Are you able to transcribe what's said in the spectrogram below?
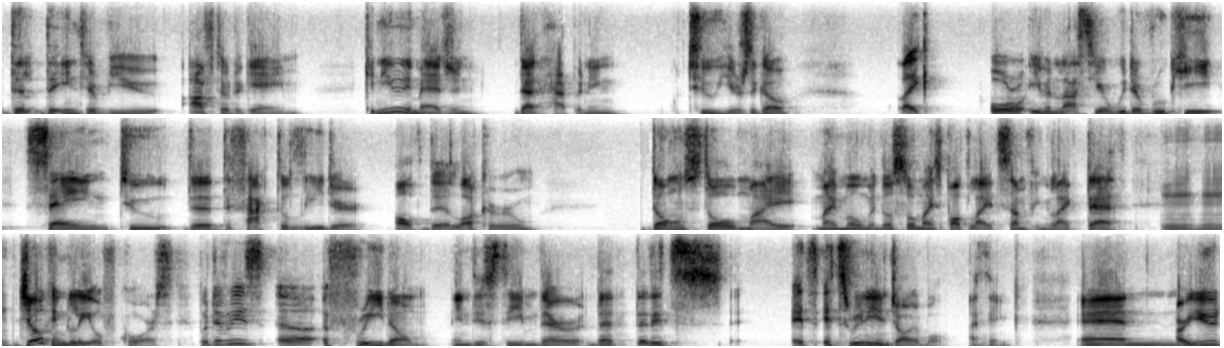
the the interview after the game. Can you imagine that happening two years ago? Like or even last year with a rookie saying to the de facto leader of the locker room, "Don't stole my my moment, don't stole my spotlight," something like that. Jokingly, of course, but there is uh, a freedom in this team there that that it's it's it's really enjoyable. I think. And Are you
